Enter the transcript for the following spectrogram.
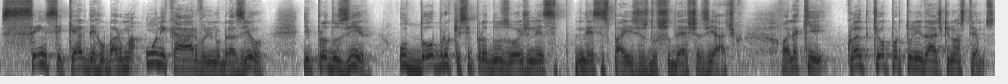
sem sequer derrubar uma única árvore no Brasil e produzir o dobro que se produz hoje nesse, nesses países do Sudeste Asiático. Olha que quanto que oportunidade que nós temos.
